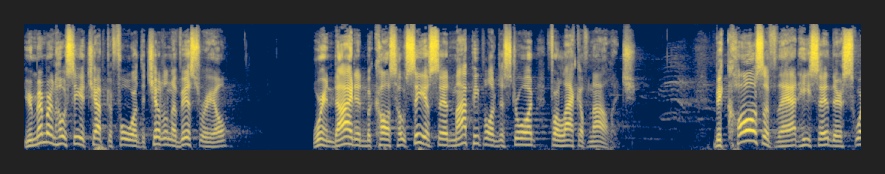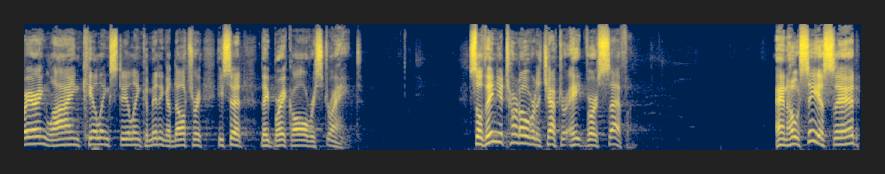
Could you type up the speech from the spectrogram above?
You remember in Hosea chapter 4, the children of Israel were indicted because Hosea said, My people are destroyed for lack of knowledge. Because of that, he said, they're swearing, lying, killing, stealing, committing adultery. He said, they break all restraint. So then you turn over to chapter 8, verse 7. And Hosea said,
